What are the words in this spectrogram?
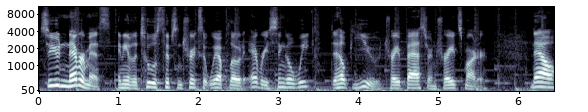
so you never miss any of the tools, tips, and tricks that we upload every single week to help you trade faster and trade smarter. Now,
